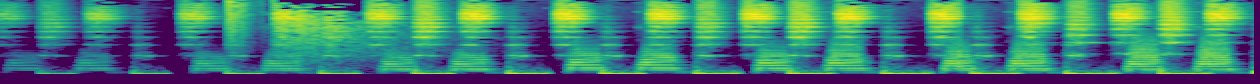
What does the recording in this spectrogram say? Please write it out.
Thank you.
